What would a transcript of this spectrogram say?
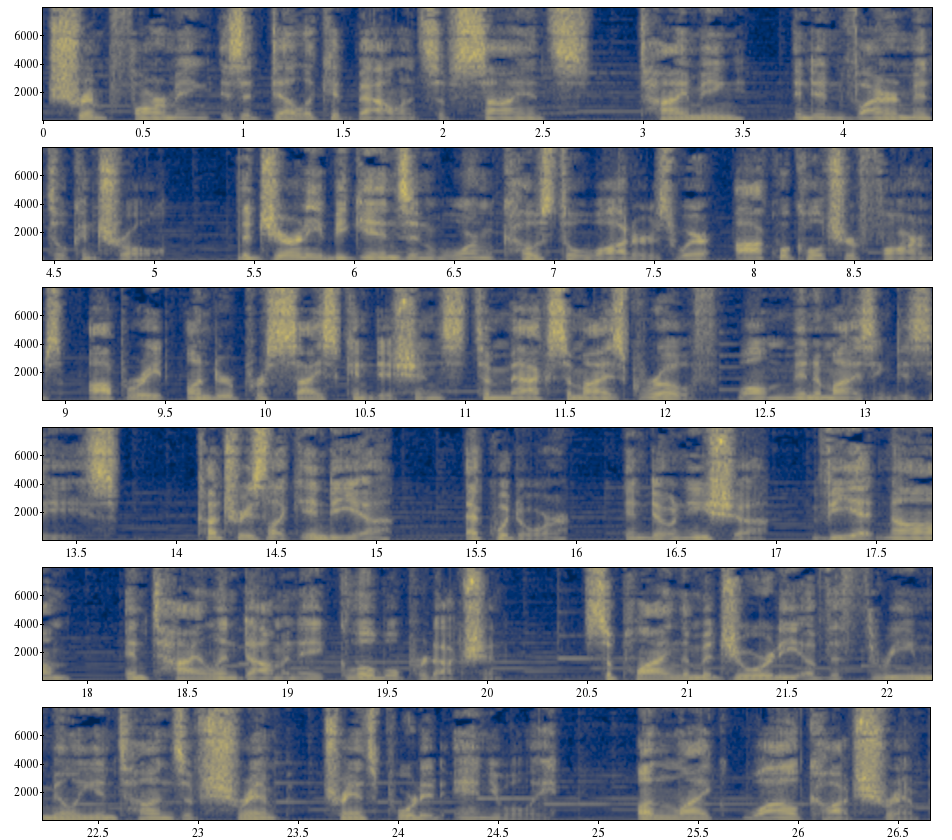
Shrimp farming is a delicate balance of science, timing, and environmental control. The journey begins in warm coastal waters where aquaculture farms operate under precise conditions to maximize growth while minimizing disease. Countries like India, Ecuador, Indonesia, Vietnam, and Thailand dominate global production, supplying the majority of the 3 million tons of shrimp transported annually. Unlike wild-caught shrimp,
